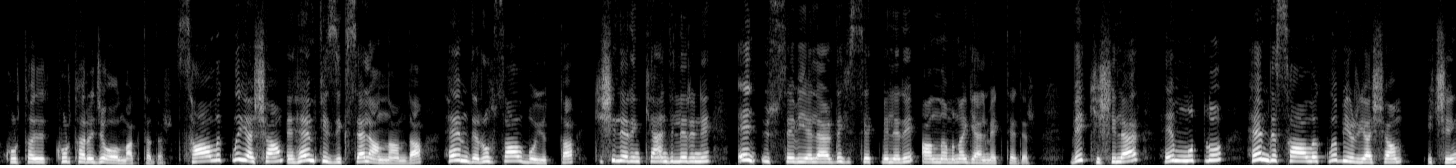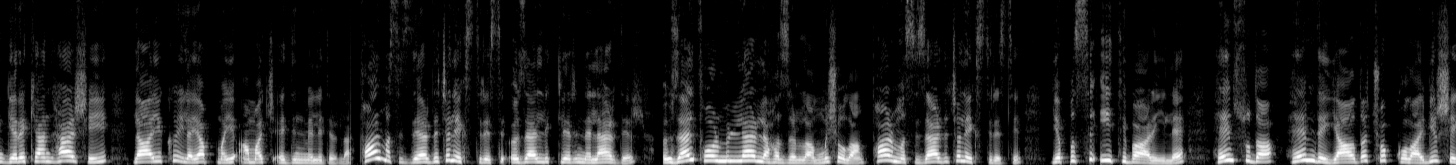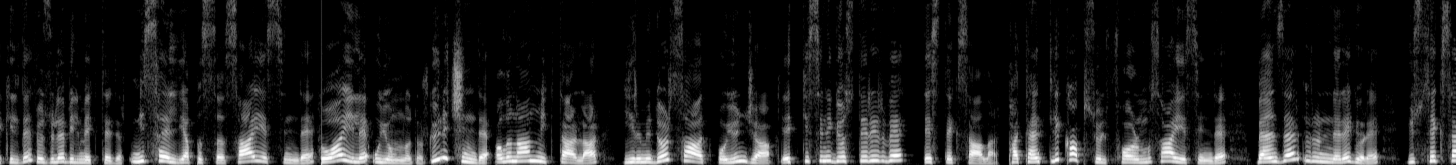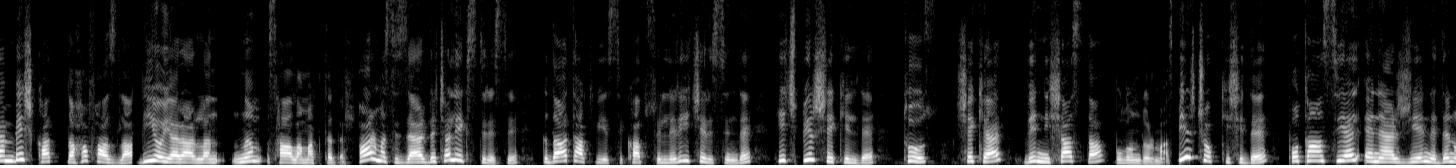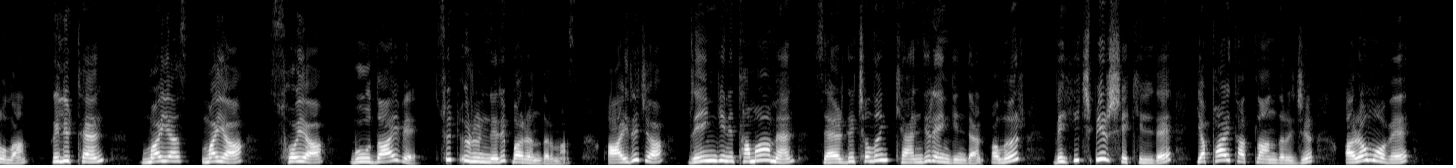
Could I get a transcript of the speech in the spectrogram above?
kurtarıcı olmaktadır. Sağlıklı yaşam hem fiziksel anlamda hem de ruhsal boyutta kişilerin kendilerini en üst seviyelerde hissetmeleri anlamına gelmektedir. Ve kişiler hem mutlu hem de sağlıklı bir yaşam için gereken her şeyi layıkıyla yapmayı amaç edinmelidirler. Farmasi zerdeçal ekstresi özellikleri nelerdir? Özel formüllerle hazırlanmış olan farmasi zerdeçal ekstresi yapısı itibariyle hem suda hem de yağda çok kolay bir şekilde çözülebilmektedir. Mishel yapısı sayesinde doğa ile uyumludur. Gün içinde alınan miktarlar 24 saat boyunca etkisini gösterir ve destek sağlar. Patentli kapsül formu sayesinde benzer ürünlere göre 185 kat daha fazla biyo yararlanım sağlamaktadır. Farmasi zerdeçal ekstresi gıda takviyesi kapsülleri içerisinde hiçbir şekilde tuz, şeker ve nişasta bulundurmaz. Birçok kişide potansiyel enerjiye neden olan gluten, maya, maya, soya, buğday ve süt ürünleri barındırmaz. Ayrıca rengini tamamen zerdeçalın kendi renginden alır ve hiçbir şekilde yapay tatlandırıcı, aroma ve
